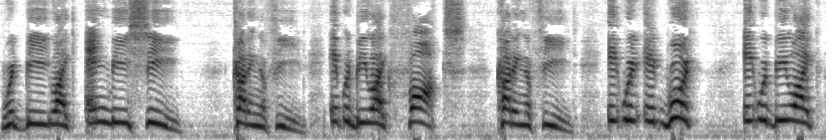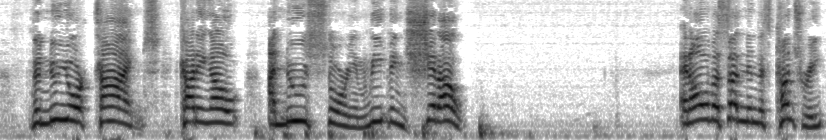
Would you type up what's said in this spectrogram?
would be like NBC cutting a feed. It would be like Fox cutting a feed. It would it would it would be like the New York Times cutting out a news story and leaving shit out. And all of a sudden in this country,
